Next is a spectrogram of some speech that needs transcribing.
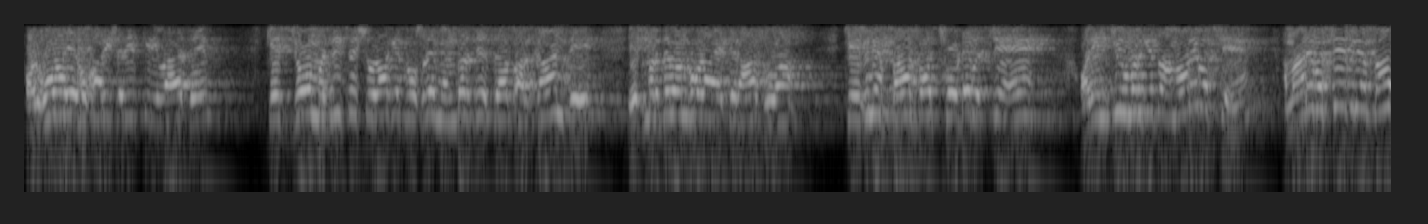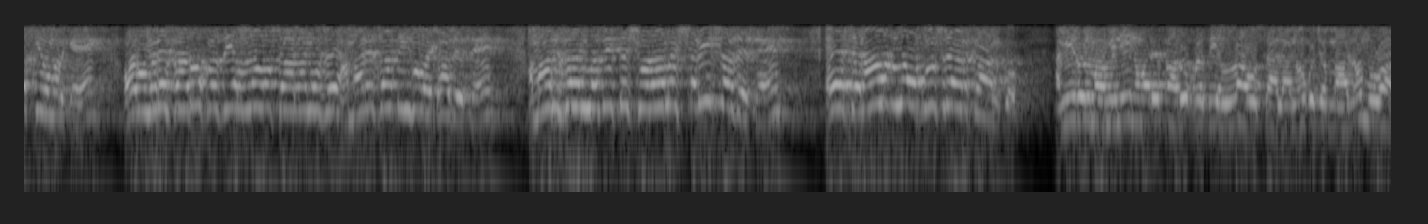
اور ہوا یہ بخاری شریف کی روایت ہے کہ جو مجلس شورا کے دوسرے ممبر تھے سب ارکان تھے، ایک مرتبہ ان کو بڑا اعتراض ہوا کہ ابن عباس بہت چھوٹے بچے ہیں اور ان کی عمر کے تو ہمارے بچے ہیں، ہمارے بچے ابن عباس کی عمر کے ہیں اور عمر فاروق رضی اللہ تعالیٰ سے ہمارے ساتھ ان کو بیٹھا دیتے ہیں، ہمارے ساتھ مزید شورا میں شریک کر دیتے ہیں۔ اعتراض ہوا دوسرے ارکان کو۔ امیر المومنین عمر فاروق رضی اللہ تعالیٰ کو جب معلوم ہوا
